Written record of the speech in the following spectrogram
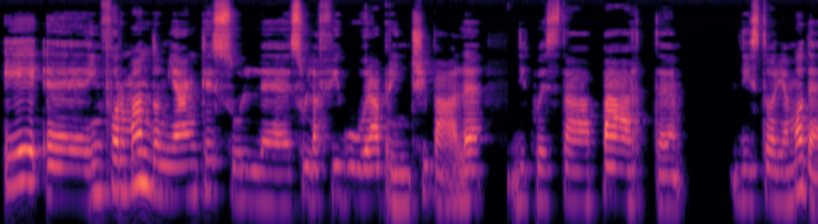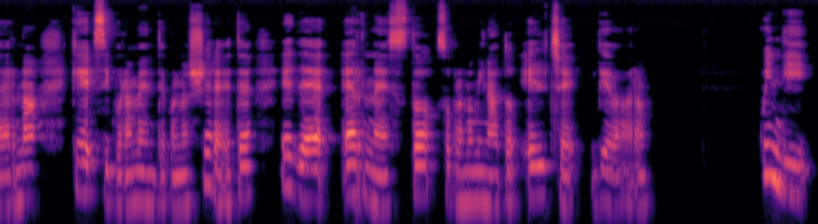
e eh, informandomi anche sulle, sulla figura principale di questa parte di storia moderna che sicuramente conoscerete ed è Ernesto, soprannominato El Che Guevara. Quindi,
